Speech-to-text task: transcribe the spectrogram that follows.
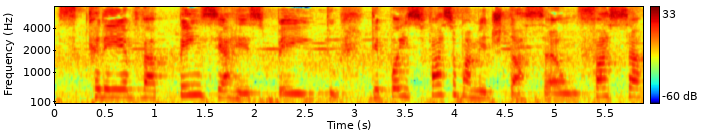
Escreva, pense a respeito, depois faça uma meditação, faça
